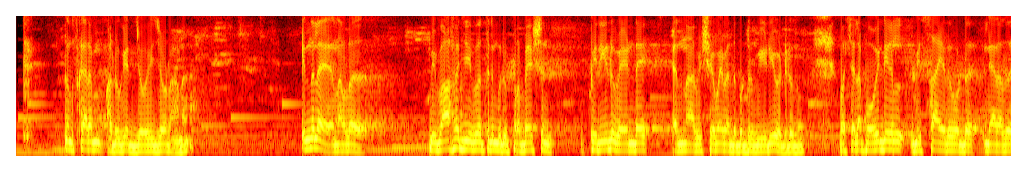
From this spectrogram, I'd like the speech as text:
നമസ്കാരം. അഡ്വക്കേറ്റ് ജോയി ജോൺ ആണ് ഇന്നലെ നമ്മൾ വിവാഹ ജീവിതത്തിനും ഒരു പ്രൊബേഷൻ പിരീഡ് വേണ്ടേ എന്ന വിഷയവുമായി ബന്ധപ്പെട്ടൊരു വീഡിയോ ഇട്ടിരുന്നു. അപ്പോൾ ചില പോയിന്റുകൾ മിസ്സായതുകൊണ്ട് ഞാനത്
